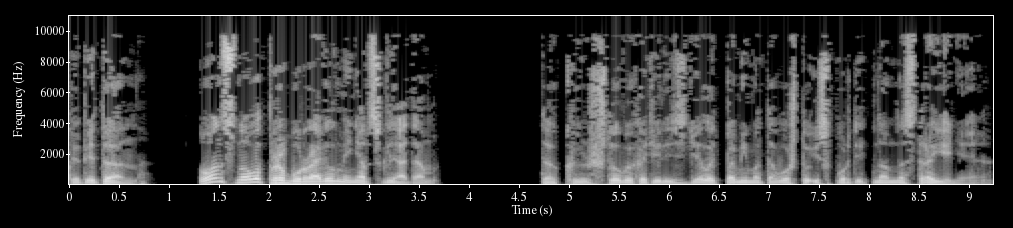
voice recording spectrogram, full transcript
Капитан. Он снова пробуравил меня взглядом. — Так что вы хотели сделать, помимо того, что испортить нам настроение?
